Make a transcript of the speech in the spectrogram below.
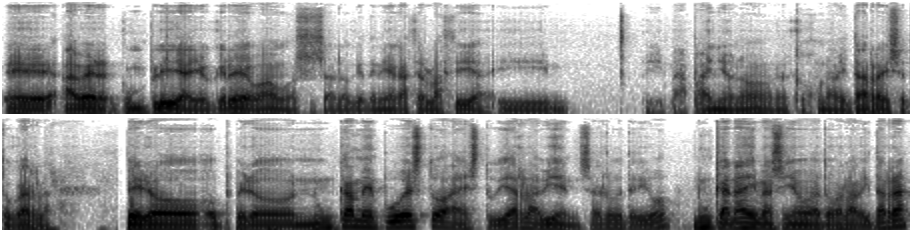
Eh, a ver, cumplía, yo creo, vamos, o sea, lo que tenía que hacer lo hacía y, y me apaño, ¿no? Cojo una guitarra y sé tocarla. Pero, pero nunca me he puesto a estudiarla bien, ¿sabes lo que te digo? Nunca nadie me ha enseñado a tocar la guitarra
